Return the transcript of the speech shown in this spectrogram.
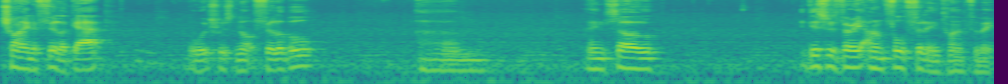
trying to fill a gap which was not fillable. Um, and so this was very unfulfilling time for me.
